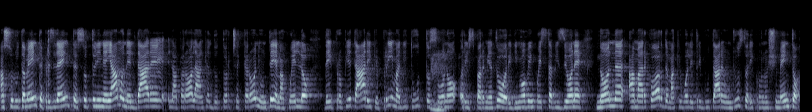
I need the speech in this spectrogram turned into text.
Assolutamente, Presidente. Sottolineiamo nel dare la parola anche al dottor Ceccaroni un tema, quello dei proprietari che prima di tutto sono risparmiatori. Di nuovo in questa visione non a Marcord, ma che vuole tributare un giusto riconoscimento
